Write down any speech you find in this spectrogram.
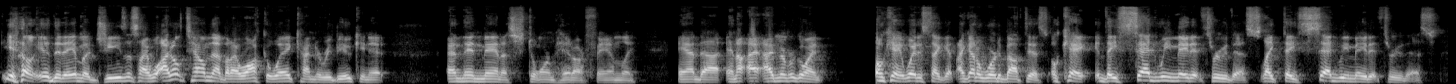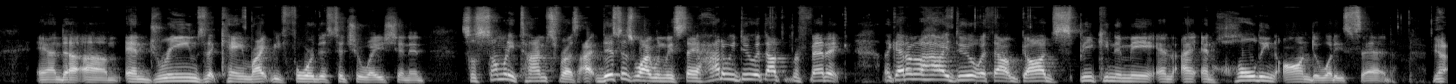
you know, in the name of Jesus, I I don't tell them that, but I walk away kind of rebuking it. And then, man, a storm hit our family and uh, and I, I remember going, okay, wait a second, I got a word about this. Okay, they said we made it through this. Like they said we made it through this, and uh, um, and dreams that came right before this situation, and so so many times for us, I, this is why when we say, how do we do without the prophetic? Like I don't know how I do it without God speaking to me and and holding on to what He said. Yeah,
